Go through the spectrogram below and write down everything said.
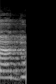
تكاد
